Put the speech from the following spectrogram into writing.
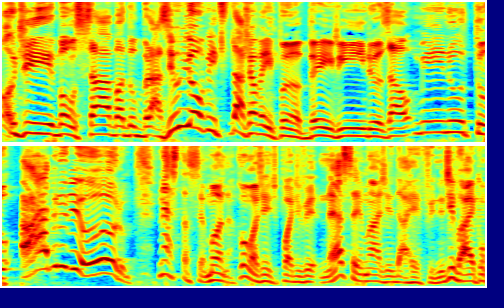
Bom dia, bom sábado, Brasil e ouvintes da Jovem Pan. Bem-vindos ao Minuto Agro de Ouro. Nesta semana, como a gente pode ver nessa imagem da refina de Vaicon,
